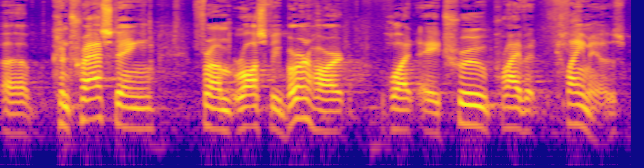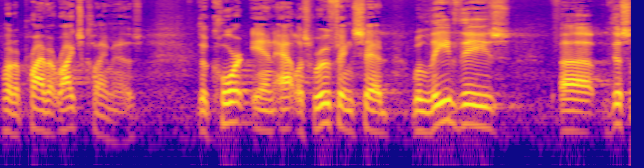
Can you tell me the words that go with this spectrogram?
uh, contrasting from Ross v. Bernhard what a true private claim is, what a private rights claim is, the court in Atlas Roofing said, we'll leave these uh, this,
